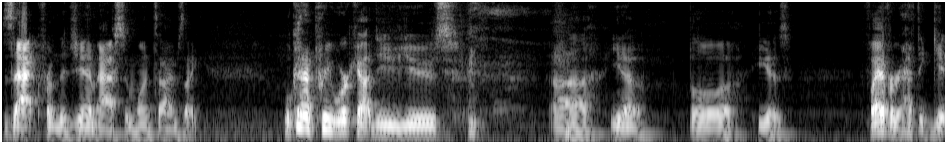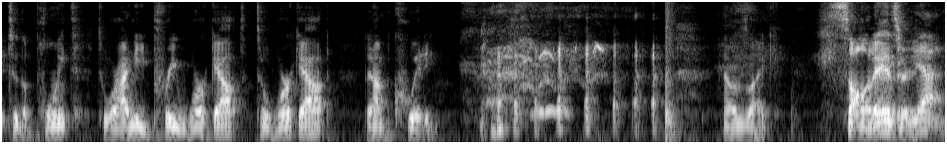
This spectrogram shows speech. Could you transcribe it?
zach from the gym asked him one time he's like what kind of pre-workout do you use uh, you know blah, blah, blah. he goes if i ever have to get to the point to where i need pre-workout to work out then i'm quitting i was like solid answer Yeah.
